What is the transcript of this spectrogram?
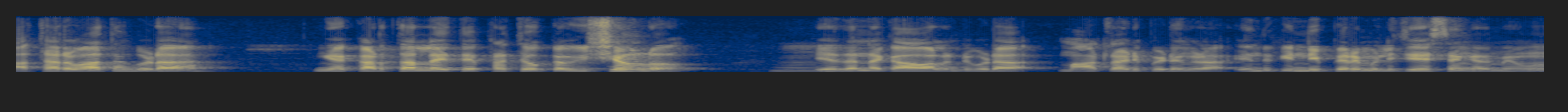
ఆ తర్వాత కూడా ఇంకా కడతాళ్ళు అయితే ప్రతి ఒక్క విషయంలో ఏదన్నా కావాలంటే కూడా మాట్లాడిపోయడం కూడా ఎందుకు ఇన్ని పిరమిడ్లు చేసాం కదా మేము?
